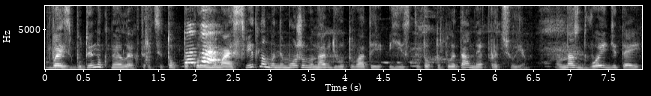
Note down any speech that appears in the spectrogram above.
весь будинок на електриці. Тобто, коли немає світла, ми не можемо навіть готувати їсти. Тобто плита не працює. У нас двоє дітей.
